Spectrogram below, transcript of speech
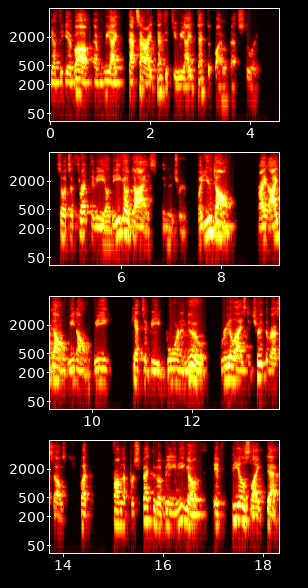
you have to give up. And we, I, that's our identity. We identify with that story. So it's a threat to the ego. The ego dies in the truth, but you don't, right? I don't. We don't. We get to be born anew, realize the truth of ourselves. But from the perspective of being an ego, it feels like death.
